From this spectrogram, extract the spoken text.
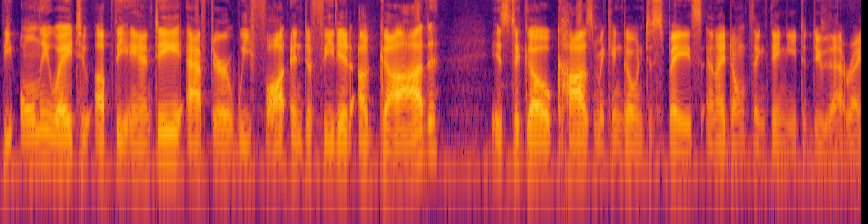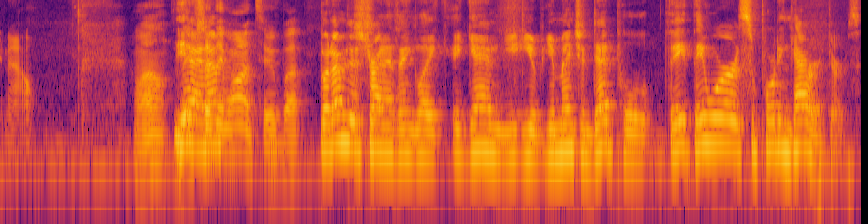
the only way to up the ante after we fought and defeated a god is to go cosmic and go into space and i don't think they need to do that right now Well, Yeah, they and said I'm- they wanted to, but But I'm just trying to think. Like again, you, you, you mentioned Deadpool. They they were supporting characters.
